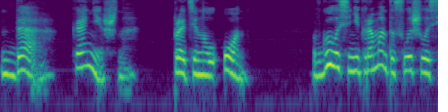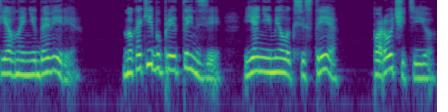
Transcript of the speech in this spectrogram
«Да, конечно», — протянул он. В голосе некроманта слышалось явное недоверие. Но какие бы претензии я не имела к сестре, порочить ее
